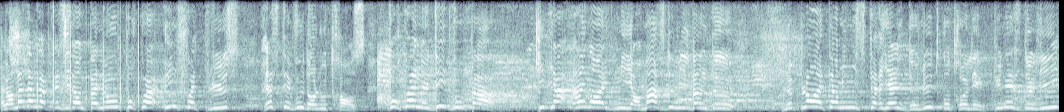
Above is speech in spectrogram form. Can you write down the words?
Alors, Madame la Présidente Panot, pourquoi une fois de plus restez-vous dans l'outrance? Pourquoi ne dites-vous pas qu'il y a un an et demi, en mars 2022, le plan interministériel de lutte contre les punaises de lit,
